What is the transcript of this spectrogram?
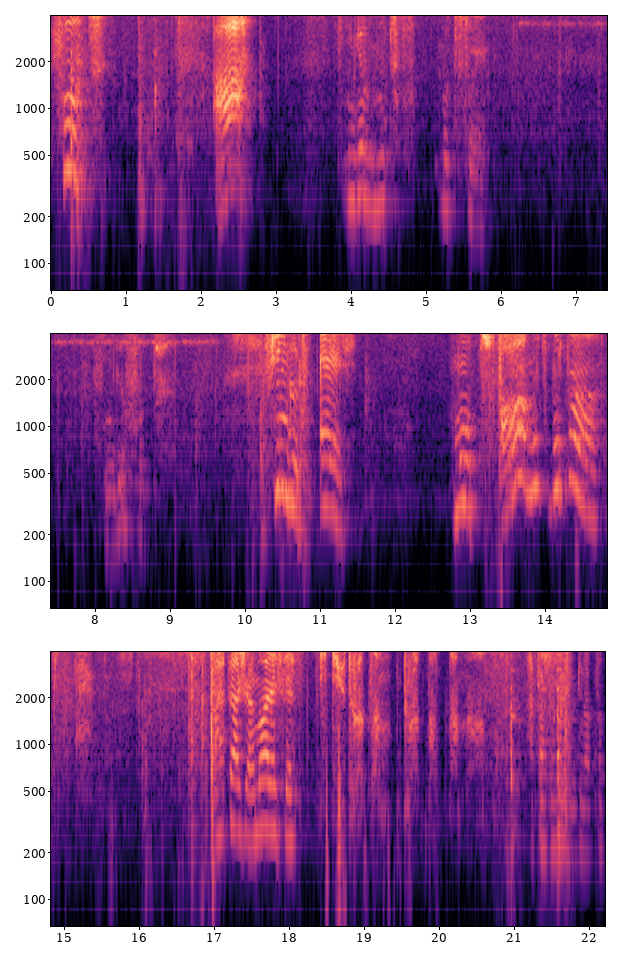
foot. Ah, finger, mut, mut söyledim. Finger, foot. Finger, air, mut. Aa, mut burada. Arkadaşlar maalesef video duraklam duraklatmam lazım. Arkadaşlar duraklat.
